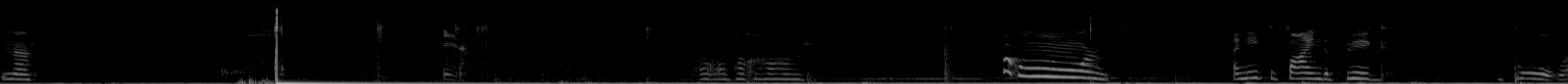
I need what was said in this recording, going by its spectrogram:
Nah. Popcorn, popcorn. Popcorn! I need to find the big ball.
